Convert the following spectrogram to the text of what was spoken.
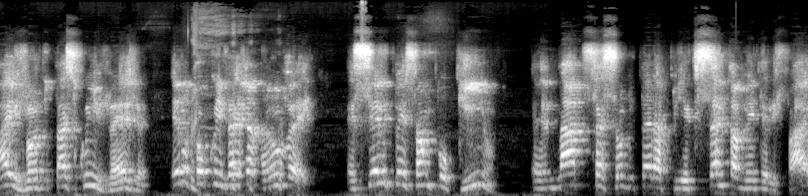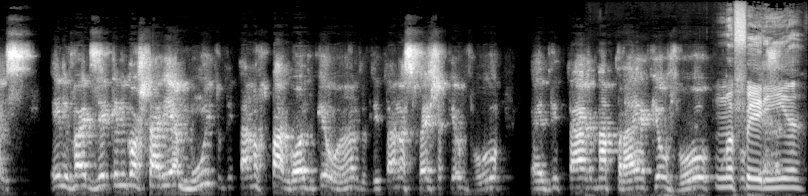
Ah, Ivan, tu estás com inveja. Eu não estou com inveja, não, velho. É se ele pensar um pouquinho é, na sessão de terapia, que certamente ele faz, ele vai dizer que ele gostaria muito de estar nos pagodes que eu ando, de estar nas festas que eu vou, é, de estar na praia que eu vou. Uma feirinha.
